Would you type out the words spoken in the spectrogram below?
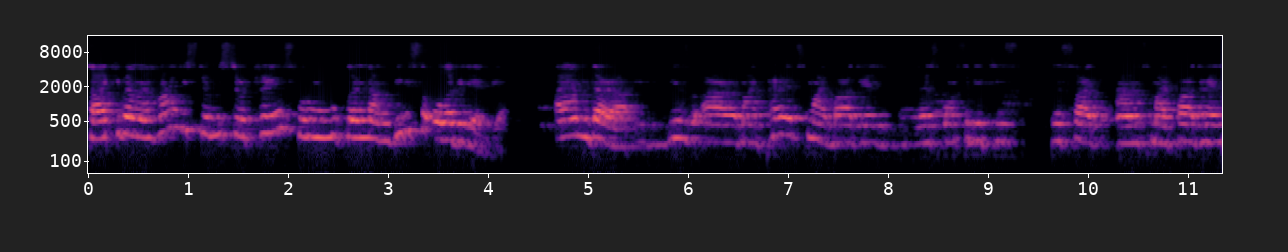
takip eden hangisi Mr. Trace'in sorumluluklarından birisi olabilir diyor. I am Dara. These are my parents. My has responsibilities inside and my father has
